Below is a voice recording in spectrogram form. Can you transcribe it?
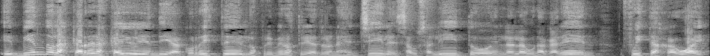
eh, viendo las carreras que hay hoy en día, corriste los primeros triatlones en Chile, en Sausalito, en la Laguna Carén, fuiste a Hawái.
